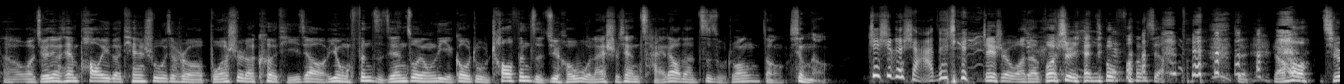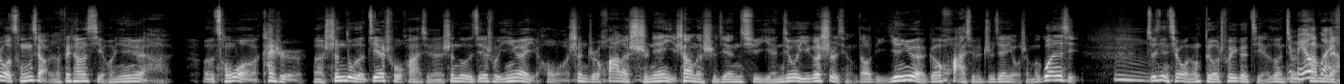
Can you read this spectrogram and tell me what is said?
呃，我决定先抛一个天书，就是我博士的课题叫用分子间作用力构筑超分子聚合物来实现材料的自组装等性能。这是个啥？的，这这是我的博士研究方向。对，然后其实我从小就非常喜欢音乐啊。呃，从我开始呃深度的接触化学、深度的接触音乐以后，我甚至花了十年以上的时间去研究一个事情，到底音乐跟化学之间有什么关系。嗯，最近其实我能得出一个结论，就是他们俩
